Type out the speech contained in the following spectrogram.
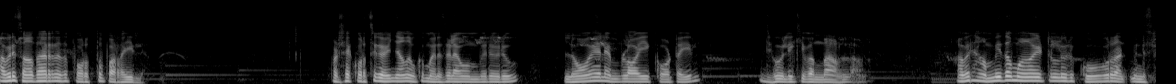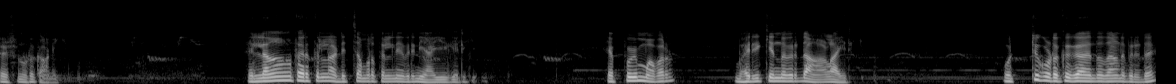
അവർ സാധാരണ അത് പുറത്ത് പറയില്ല. പക്ഷേ കുറച്ച് കഴിഞ്ഞാൽ നമുക്ക് മനസ്സിലാവും ഇവരൊരു ലോയൽ എംപ്ലോയി കോട്ടയിൽ ജോലിക്ക് വന്ന ആളാണ്. അവർ അമിതമായിട്ടുള്ളൊരു കൂർ അഡ്മിനിസ്ട്രേഷനോട് കാണിക്കും. എല്ലാ തരത്തിലുള്ള അടിച്ചമർത്തലിനെ അവർ ന്യായീകരിക്കും. എപ്പോഴും അവർ ഭരിക്കുന്നവരുടെ ആളായിരിക്കും. ഒറ്റ കൊടുക്കുക എന്നതാണ് ഇവരുടെ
